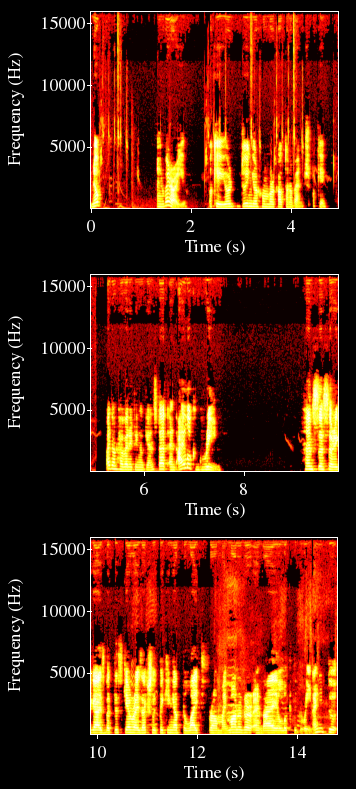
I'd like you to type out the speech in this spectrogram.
Nope. And where are you? Okay you're doing your homework out on a bench. Okay. I don't have anything against that and I look green. I'm so sorry guys but this camera is actually picking up the light from my monitor and I look green. I need to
